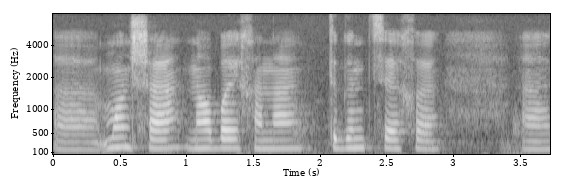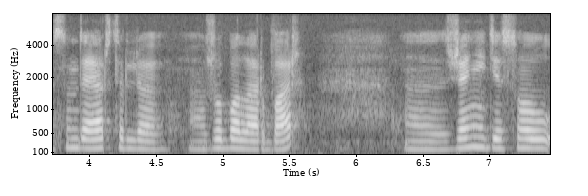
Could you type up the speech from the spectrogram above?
монша наубайхана тігін цехы сондай әртүрлі жобалар бар. Және де сол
